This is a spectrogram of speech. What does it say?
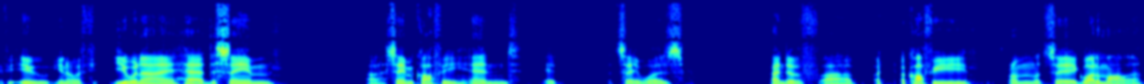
if you you know if you and I had the same uh, same coffee and it let's say, was kind of uh, a, a coffee from, let's say, Guatemala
